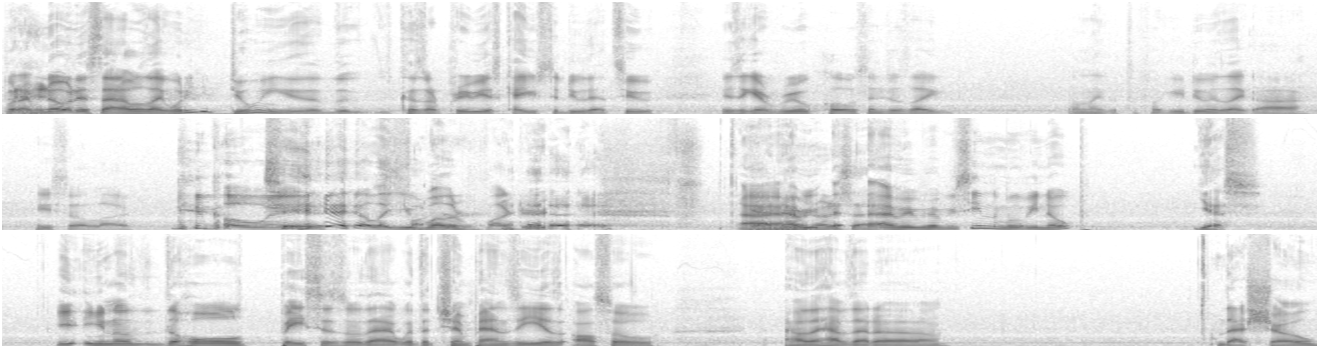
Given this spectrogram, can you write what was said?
But I've noticed that I was like, what are you doing? Because our previous cat used to do that too. Is to get real close and just like, I'm like, what the fuck are you doing? Like, ah, he's still alive. Go away. Like you Fucker. motherfucker. Yeah, I Uh, never have you, noticed that. Have you, have you seen the movie Nope? Yes. You, you know the whole basis of that with the chimpanzee is also how they have that uh that show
